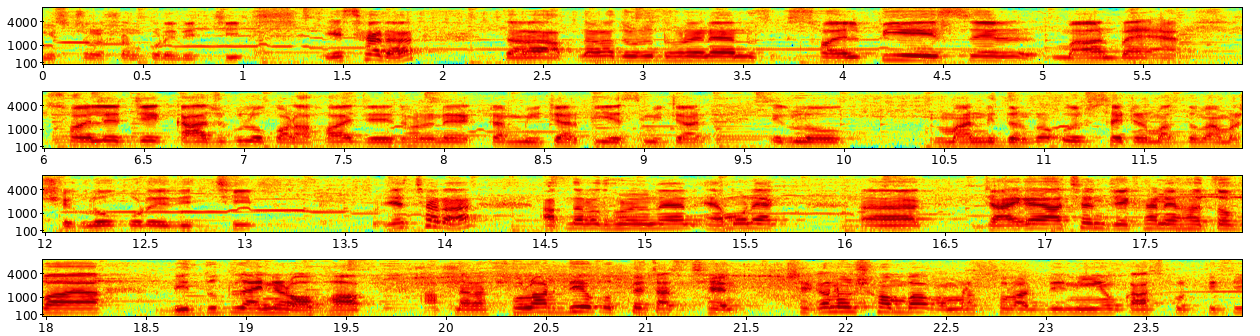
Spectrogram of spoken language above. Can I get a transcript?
ইনস্টলেশন করে দিচ্ছি। এছাড়া তারা আপনারা ধরে ধরে নেন সয়েল পিএসের মান বা সয়েলের যে কাজগুলো করা হয়, যে ধরনের একটা মিটার পিএস মিটার এগুলো মান নির্ধারণ করা ওয়েবসাইটের মাধ্যমে আমরা সেগুলোও করে দিচ্ছি। এছাড়া আপনারা ধরে নেন এমন এক জায়গায় আছেন যেখানে হয়তো বা বিদ্যুৎ লাইনের অভাব, আপনারা সোলার দিয়েও করতে চাচ্ছেন, সেখানেও সম্ভব, আমরা সোলার দিয়ে নিয়েও কাজ করতেছি,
